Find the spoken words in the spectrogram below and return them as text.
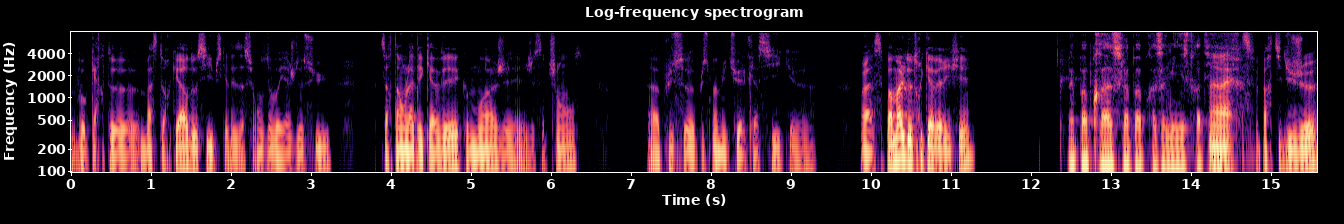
vos cartes euh, Mastercard aussi, parce qu'il y a des assurances de voyage dessus. Certains ont la DKV, comme moi, j'ai j'ai cette chance. Euh, plus, euh, plus ma mutuelle classique. euh. Voilà, c'est pas mal de trucs à vérifier. La paperasse, la paperasse administrative. Ouais, ça fait partie du jeu.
